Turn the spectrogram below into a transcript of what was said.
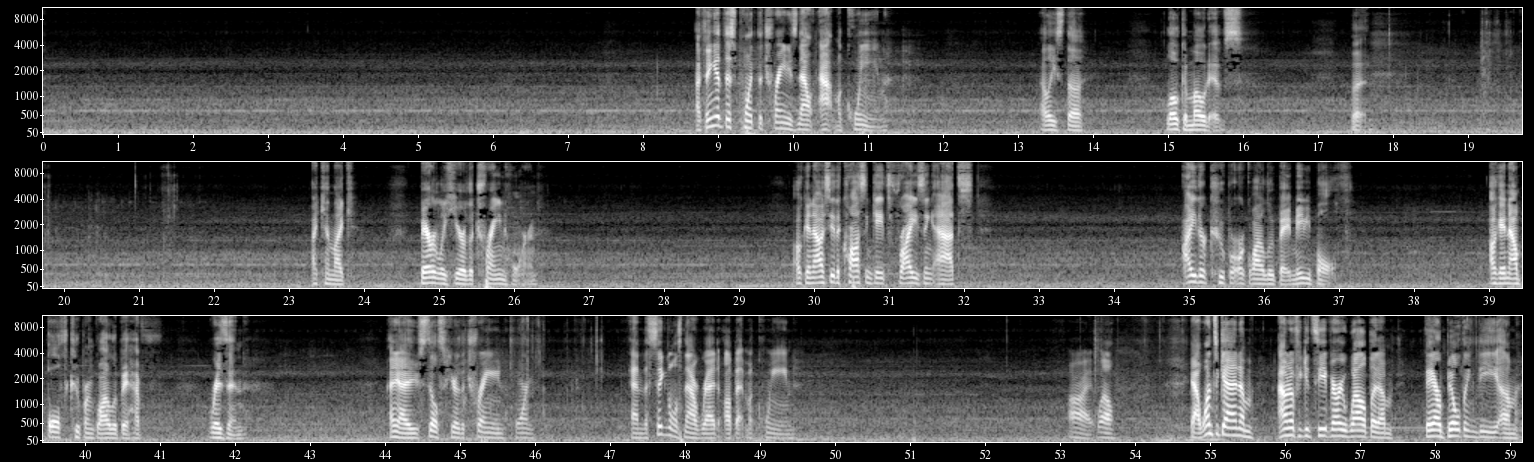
I think at this point the train is now at McQueen. At least the locomotives. But I can like barely hear the train horn. Okay, now I see the crossing gates rising at either Cooper or Guadalupe, maybe both. Okay, now both Cooper and Guadalupe have risen. And yeah, you still hear the train horn. And the signal is now red up at McQueen. Alright, well. Yeah, once again, um, I don't know if you can see it very well, but um, they are building the um,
